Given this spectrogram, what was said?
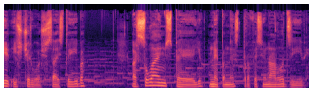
ir izšķiroša saistība ar sulaiņu spēju nepamest profesionālo dzīvi.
